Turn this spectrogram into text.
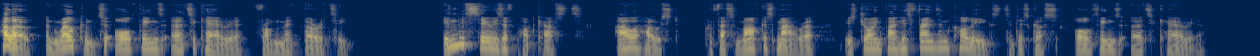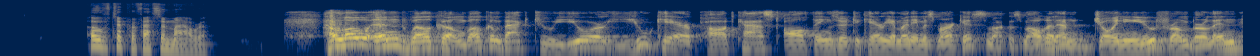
Hello and welcome to All Things Urticaria from MedThority. In this series of podcasts, our host, Professor Marcus Maurer, is joined by his friends and colleagues to discuss all things urticaria. Over to Professor Maurer. Hello and welcome. Welcome back to your UCare podcast, All Things Urticaria. My name is Marcus, Marcus Maurer, and I'm joining you from Berlin.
